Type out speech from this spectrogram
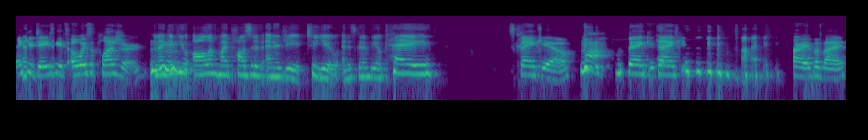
Thank and, you, Daisy. It's always a pleasure. and I give you all of my positive energy to you, and it's going to be okay. Thank you. thank you. Thank you. bye. All right. Bye bye.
